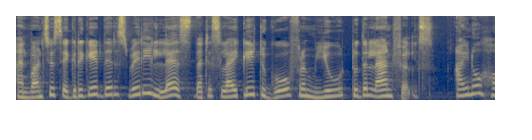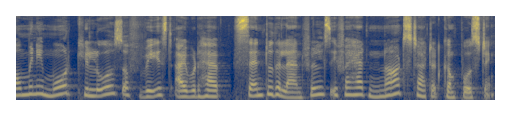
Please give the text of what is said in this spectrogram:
And once you segregate, there is very less that is likely to go from you to the landfills. I know how many more kilos of waste I would have sent to the landfills if I had not started composting.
